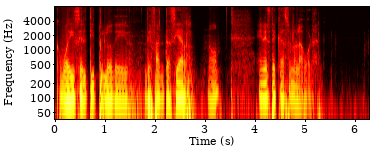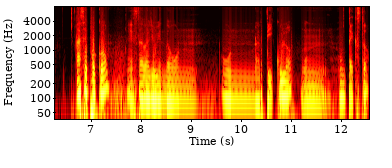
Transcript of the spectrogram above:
como dice el título, de, de fantasear, ¿no? En este caso no laboral. Hace poco estaba yo viendo un, un artículo, un, un texto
